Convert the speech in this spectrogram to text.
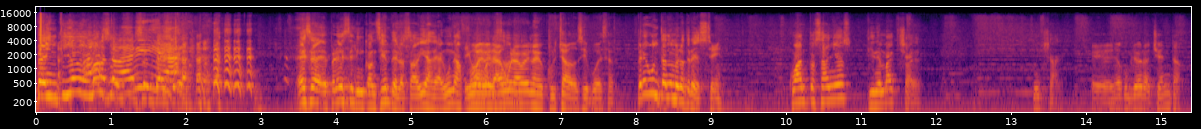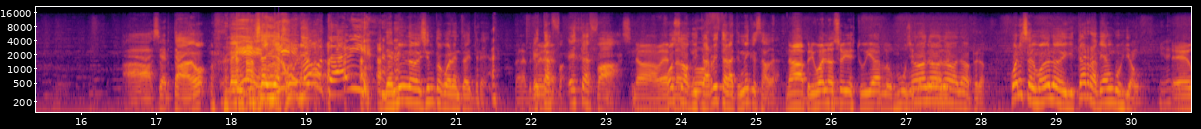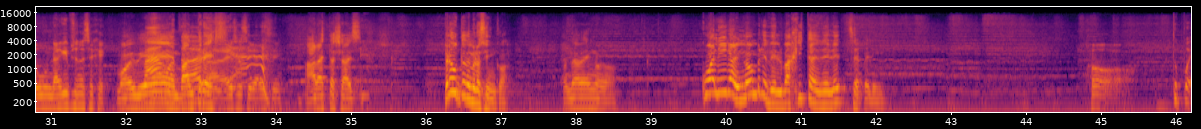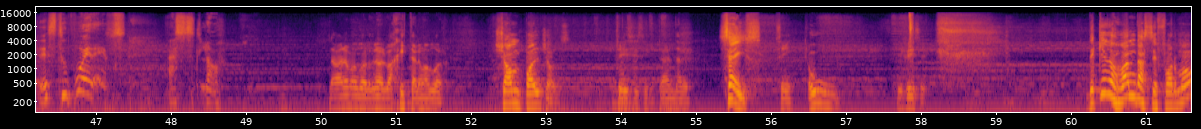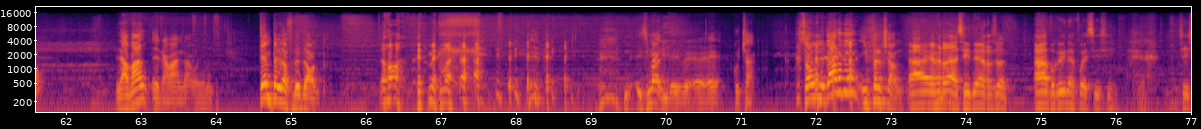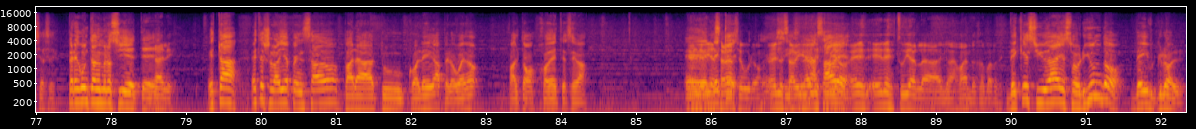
22 de marzo del todavía. 63. Ese, pero es el inconsciente, lo sabías de alguna forma. Igual alguna vez lo he escuchado, sí, puede ser. Pregunta número 3. Sí. ¿Cuántos años tiene Mike Jagger? Mick Jagger. Eh, ¿No cumplió ahora 80? Ah, acertado. Bien, 26 de julio Vamos todavía. de 1943. Para la Esta, primera. es fa- esta es fácil. No, a ver. Vos no. sos guitarrista, la tenés que saber. No, pero igual no soy de estudiar los músicos. No, no, no, no, pero. ¿Cuál es el modelo de guitarra de Angus Young? Eh, una Gibson SG. Muy bien, Vamos, van tres. Ah, eso sí, ahí sí. Ahora esta ya es. Pregunta número 5. Cuando vengo. ¿Cuál era el nombre del bajista de Led Zeppelin? Oh. Tú puedes, tú puedes. Hazlo. No, no me acuerdo. No, el bajista no me acuerdo. John Paul Jones. Sí, sí, sí. Está bien, está bien. 6. Sí, Uh, difícil. ¿De qué dos bandas se formó? La, ban eh, la banda, obviamente. Temple of the Dog. No, me mataste. Encima, eh, eh, escuchá. Soundgarden y Pearl Jam. Ah, es verdad, sí, tienes razón. Ah, porque vino después, sí, sí. Sí, ya sé. Pregunta número 7. Dale. Esta, esta yo la había pensado para tu colega, pero bueno, faltó. Jodete, se va. Él Eh, debía ¿de saber qué- seguro. eh, Él lo sí, sabía. si él, la estudió- sabe. él- él es estudiar la- las bandas aparte. ¿De qué ciudad es oriundo Dave Grohl?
